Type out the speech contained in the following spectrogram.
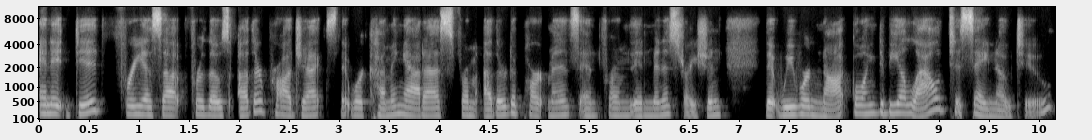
And it did free us up for those other projects that were coming at us from other departments and from the administration that we were not going to be allowed to say no to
